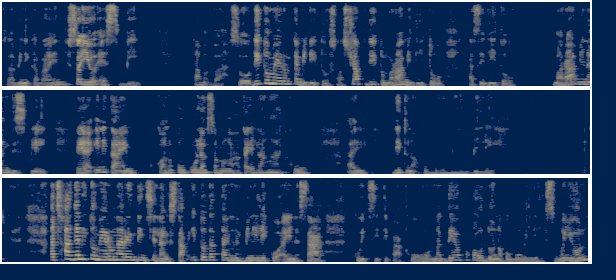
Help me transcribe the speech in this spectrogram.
Sabi ni Kabayan, sa USB. Tama ba? So, dito meron kami dito. Sa shop dito, marami dito. Kasi dito, marami ng display. Kaya anytime, kung ano pong kulang sa mga kailangan ko, ay dito na ako bumibili. At saka ganito, meron na rin din silang stock. Ito that time na binili ko ay nasa Kuwait City pa ako. Nag-day off ako, doon ako bumili. So ngayon,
